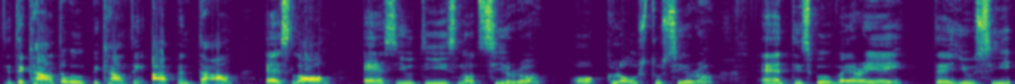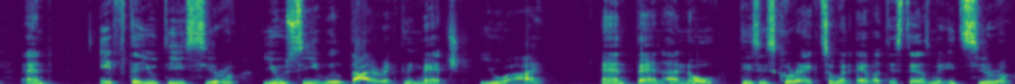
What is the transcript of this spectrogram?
the counter will be counting up and down as long as UD is not zero or close to zero and this will vary the UC and if the UD is 0, UC will directly match UI and then I know this is correct. So whenever this tells me it's 0,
